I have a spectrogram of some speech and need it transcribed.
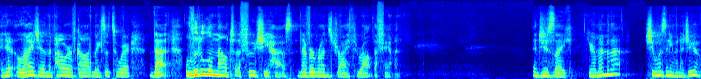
And yet, Elijah, in the power of God, makes it to where that little amount of food she has never runs dry throughout the famine. And she's like, You remember that? She wasn't even a Jew.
